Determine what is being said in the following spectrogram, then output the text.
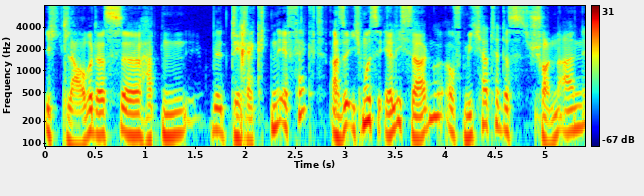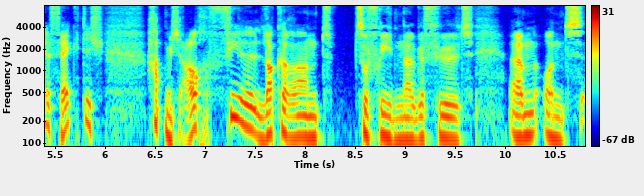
ich glaube, das äh, hat einen direkten Effekt. Also ich muss ehrlich sagen, auf mich hatte das schon einen Effekt. Ich habe mich auch viel lockerer und zufriedener gefühlt. Ähm, und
